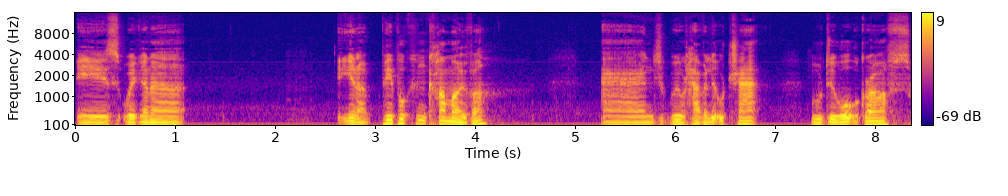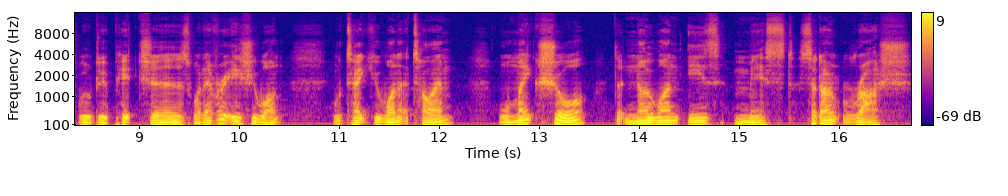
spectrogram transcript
is we're to you know, people can come over and we'll have a little chat We'll do autographs, we'll do pictures, whatever it is you want. We'll take you one at a time. We'll make sure that no one is missed, so don't rush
